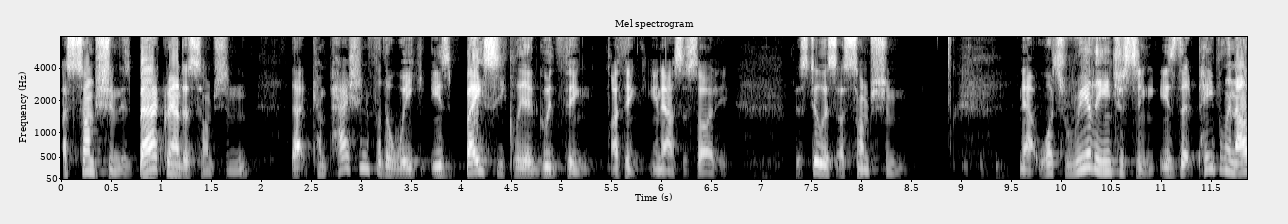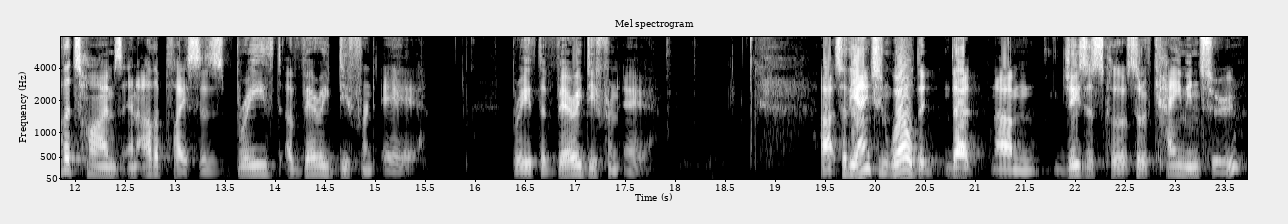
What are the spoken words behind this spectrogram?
assumption, this background assumption, that compassion for the weak is basically a good thing, I think, in our society. There's still this assumption. Now, what's really interesting is that people in other times and other places breathed a very different air. Breathed a very different air. Uh, so, the ancient world that, that um, Jesus sort of came into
